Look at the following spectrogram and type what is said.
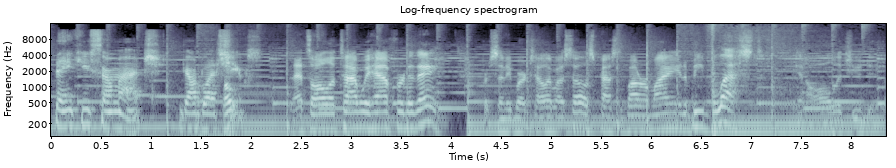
Thank you so much. God bless Folks, you. That's all the time we have for today. For Cyndy Bartelli myself, it's Pastor Bob reminding you to be blessed in all that you do.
